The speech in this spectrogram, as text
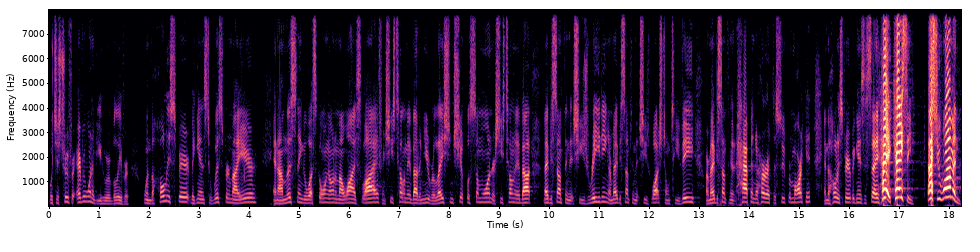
which is true for every one of you who are a believer, when the Holy Spirit begins to whisper in my ear and I'm listening to what's going on in my wife's life and she's telling me about a new relationship with someone or she's telling me about maybe something that she's reading or maybe something that she's watched on TV or maybe something that happened to her at the supermarket and the Holy Spirit begins to say, Hey, Casey, that's your woman.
